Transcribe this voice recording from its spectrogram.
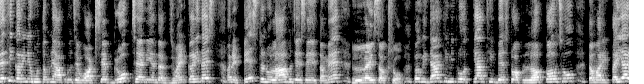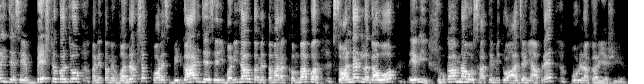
જેથી કરીને હું તમને આપણું જે વોટ્સએપ ગ્રુપ છે એની અંદર જોઈન્ટ કરી દઈશ અને ટેસ્ટનો લાભ જે છે એ તમે લઈ શકશો. તો વિદ્યાર્થી મિત્રો, અત્યારથી બેસ્ટ ઓફ લક કહું છું. તમારી તૈયારી જે છે બેસ્ટ કરજો અને તમે વનરક્ષક ફોરેસ્ટ બિટગાર્ડ જે છે એ બની જાઓ, તમે તમારા ખંભા પર સોલ્ડર લગાવો એવી શુભકામનાઓ સાથે મિત્રો આજે અહીંયા આપણે પૂર્ણ કરીએ છીએ.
